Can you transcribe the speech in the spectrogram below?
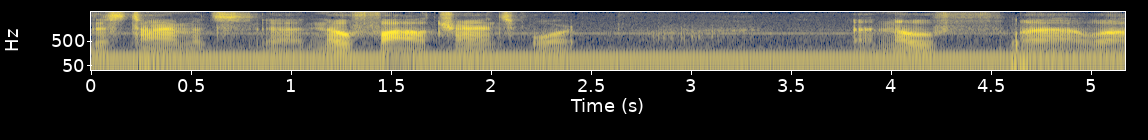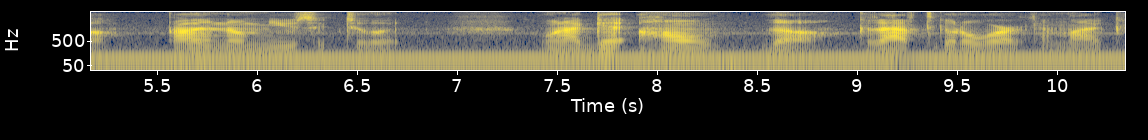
this time it's uh, no file transport. Uh, no uh, well probably no music to it. When I get home though because I have to go to work in like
